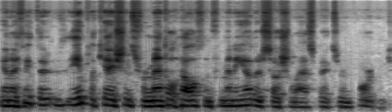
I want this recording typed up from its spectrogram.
And I think the, the implications for mental health and for many other social aspects are important.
